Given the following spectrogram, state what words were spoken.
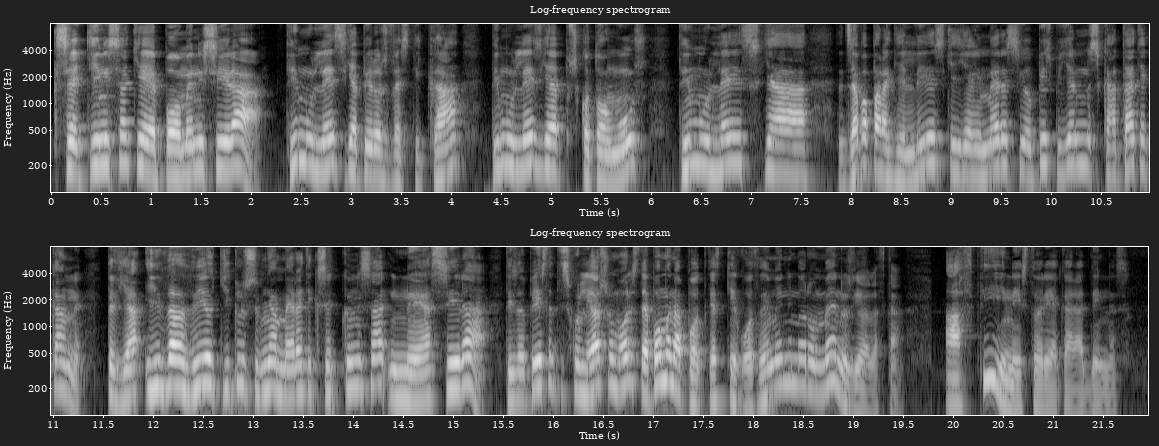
Ξεκίνησα και επόμενη σειρά. Τι μου λες για πυροσβεστικά, τι μου λες για σκοτωμούς, τι μου λες για τζάπα παραγγελίες και για ημέρες οι οποίες πηγαίνουν σκατά και κάνουν. Παιδιά, είδα δύο κύκλους σε μια μέρα και ξεκίνησα νέα σειρά. Τις οποίες θα τις σχολιάσουμε όλες στα επόμενα podcast και εγώ δεν είμαι ενημερωμένος για όλα αυτά. Αυτή είναι η ιστορία καραντίνας.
